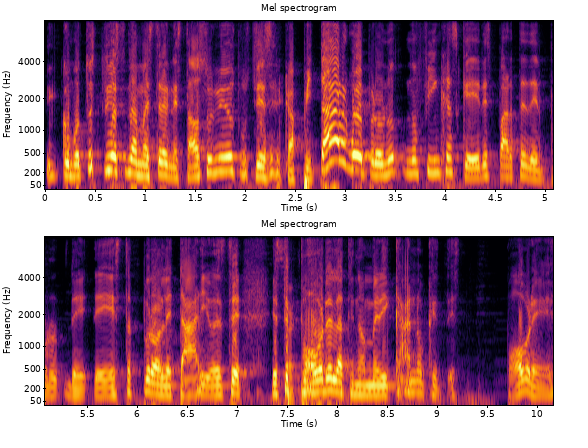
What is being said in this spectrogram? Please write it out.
Y como tú estudiaste una maestría en Estados Unidos, pues tienes el capital, güey. Pero no, no finjas que eres parte del pro- de, de este proletario, este, este Exacto. pobre latinoamericano que es pobre,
